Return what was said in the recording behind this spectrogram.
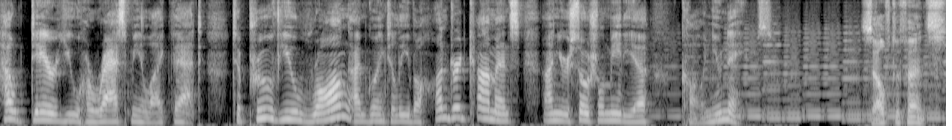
How dare you harass me like that? To prove you wrong, I'm going to leave a hundred comments on your social media calling you names. Self defense,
